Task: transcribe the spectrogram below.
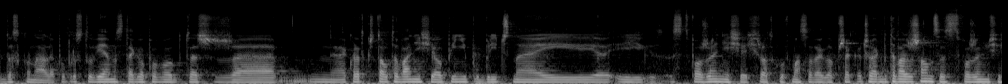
doskonale, po prostu wiem z tego powodu też, że mm, akurat kształtowanie się opinii publicznej i stworzenie się środków masowego przekazu, czy jakby towarzyszące stworzeniu się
